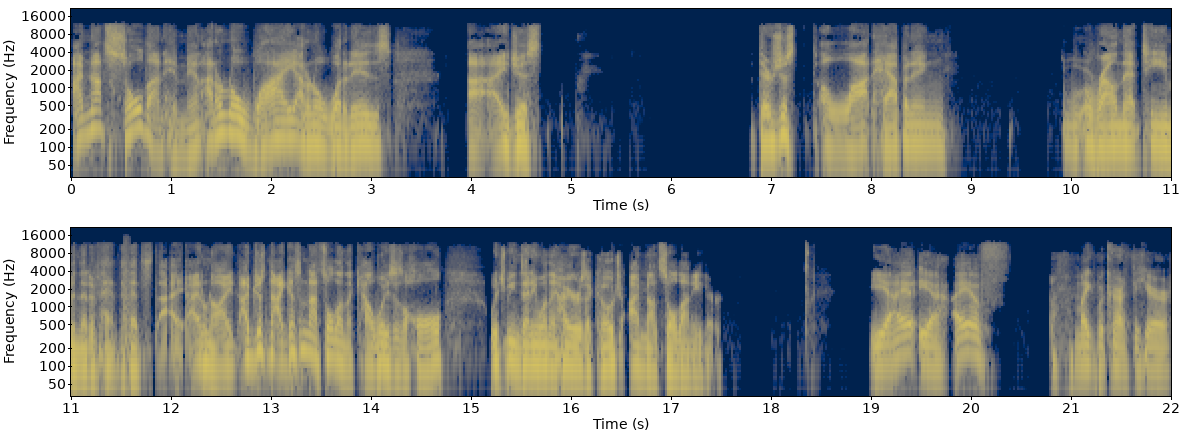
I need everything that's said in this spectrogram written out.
I'm not sold on him, man. I don't know why. I don't know what it is. I just there's just a lot happening around that team and that have had that's I, I don't know. I I'm just not I guess I'm not sold on the Cowboys as a whole, which means anyone they hire as a coach, I'm not sold on either. Yeah, I, yeah. I have Mike McCarthy here,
